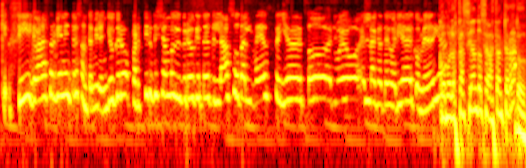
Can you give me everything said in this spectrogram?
que- sí, que van a estar bien interesantes. Miren, yo quiero partir diciendo que creo que Ted Lasso tal vez se lleve todo de nuevo en la categoría de comedia. Como lo está haciendo hace bastante rato.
